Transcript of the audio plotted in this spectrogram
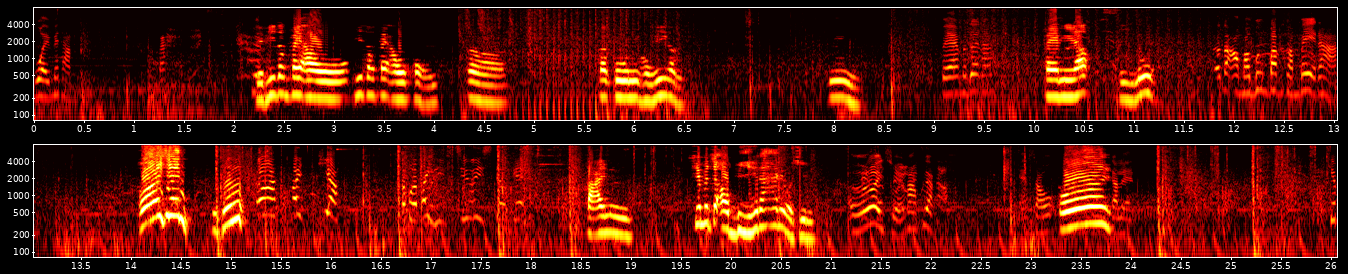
โวยไม่ทันไปเดี๋ยวพี่ต้องไปเอาพี่ต้องไปเอาของเอ่อตระกูลของพี่ก่อน อืมแฟร์มาด้วยนะ แปลมีแล้วสี่ลูก เราต้องเอามาบึ้มบั้มซัมเบ้ทหาร เฮ้ยชินโอ้โหเอ้ยไปเชี่ยระเบิดไปตายหนึ่งที่มันจะเอาบีให้ได้ดีกว่าชินเอ้ยสวยมากเพื่อนแอนเซาโอ้ยกันแลนเชี่ย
